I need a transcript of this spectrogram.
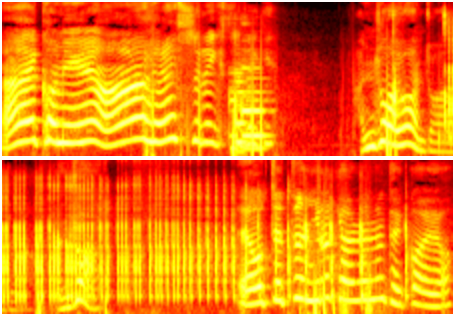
아이, 커미, 아, 쓰레기, 쓰레기. 안 좋아요, 안 좋아, 안 좋아. 안 좋아. 네, 어쨌든 이렇게 하면은 될 거예요.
